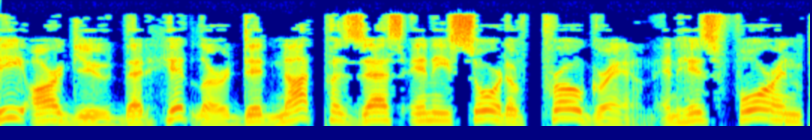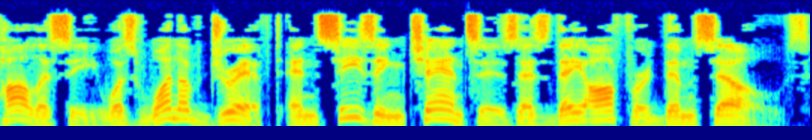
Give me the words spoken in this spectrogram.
He argued that Hitler did not possess any sort of program and his foreign policy was one of drift and seizing chances as they offered themselves.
